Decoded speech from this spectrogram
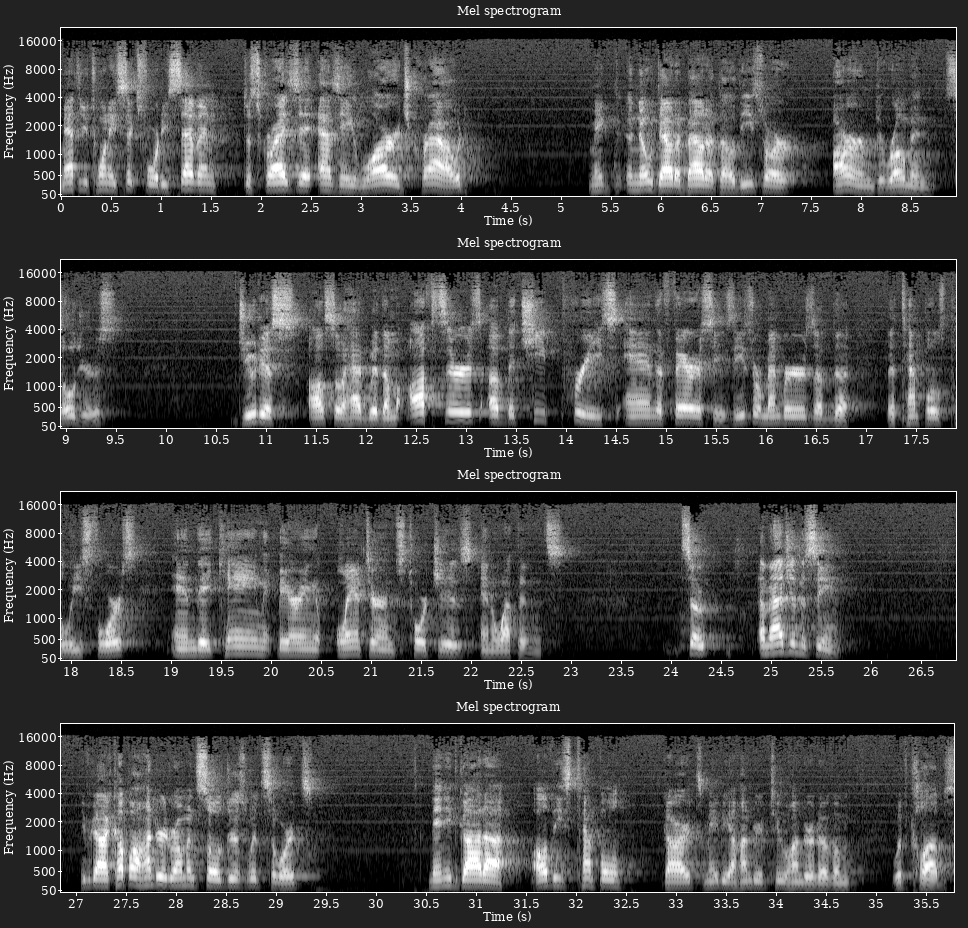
Matthew 26 47 describes it as a large crowd. Make no doubt about it, though, these are armed Roman soldiers. Judas also had with him officers of the chief priests and the Pharisees. These were members of the, the temple's police force, and they came bearing lanterns, torches, and weapons. So imagine the scene. You've got a couple hundred Roman soldiers with swords. Then you've got uh, all these temple guards, maybe 100, 200 of them, with clubs.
